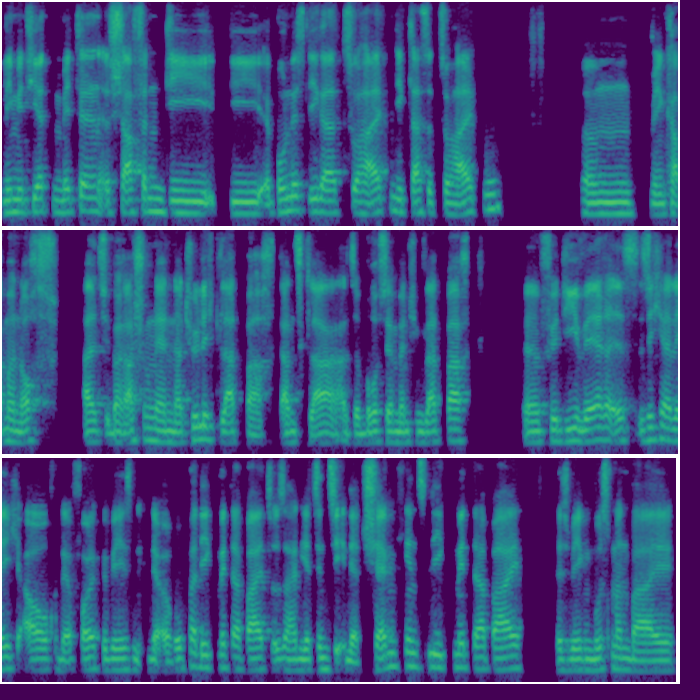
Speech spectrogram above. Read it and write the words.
limitierten Mitteln es schaffen, die, die Bundesliga zu halten, die Klasse zu halten. Ähm, wen kann man noch als Überraschung nennen? Natürlich Gladbach, ganz klar. Also Borussia Mönchengladbach. Äh, für die wäre es sicherlich auch ein Erfolg gewesen, in der Europa League mit dabei zu sein. Jetzt sind sie in der Champions League mit dabei. Deswegen muss man bei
